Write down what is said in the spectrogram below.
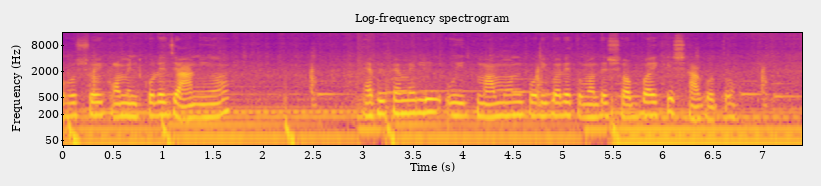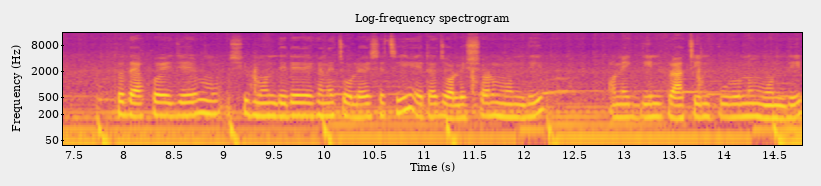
অবশ্যই কমেন্ট করে জানিও। হ্যাপি ফ্যামিলি উইথ মামন পরিবারে তোমাদের সবাইকে স্বাগত। তো দেখো এই যে শিব মন্দিরের এখানে চলে এসেছি। এটা জলেশ্বর মন্দির, অনেক দিন প্রাচীন, পুরনো মন্দির।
